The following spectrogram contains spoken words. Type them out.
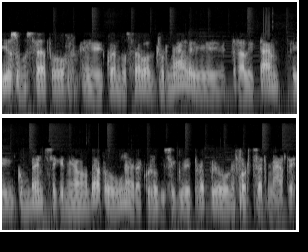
io sono stato, eh, quando stavo al giornale, tra le tante incombenze che mi avevano dato, una era quello di seguire proprio le forze armate.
